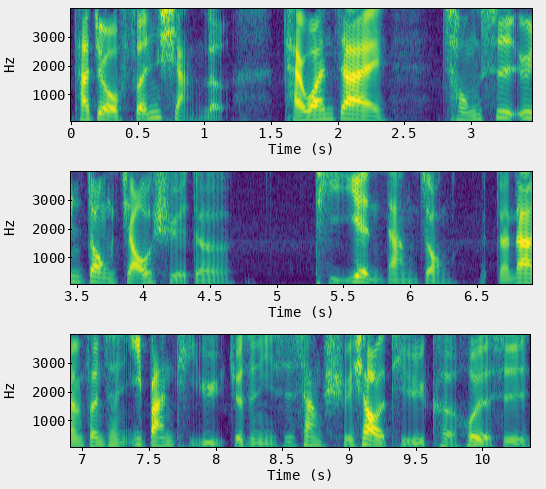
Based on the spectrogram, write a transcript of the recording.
他就有分享了台湾在从事运动教学的体验当中。那当然分成一般体育，就是你是上学校的体育课，或者是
